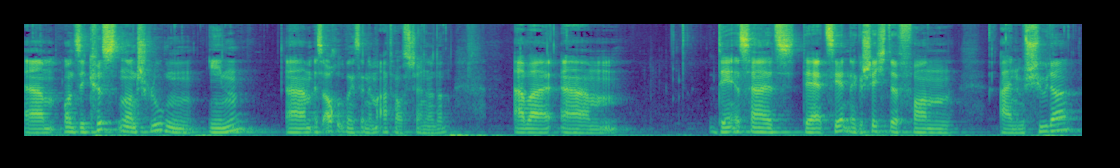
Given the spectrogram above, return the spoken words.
Ja. Ähm, und sie küssten und schlugen ihn. Ähm, ist auch übrigens in dem Arthouse-Channel drin. Aber ähm, der ist halt, der erzählt eine Geschichte von einem Schüler,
